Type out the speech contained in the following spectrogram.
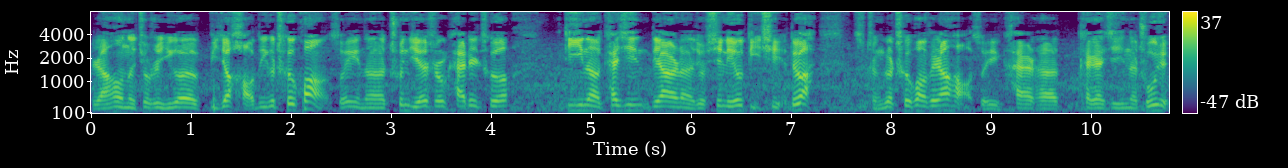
然后呢就是一个比较好的一个车况，所以呢春节的时候开这车，第一呢开心，第二呢就心里有底气，对吧？整个车况非常好，所以开着它开开心心的出去。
